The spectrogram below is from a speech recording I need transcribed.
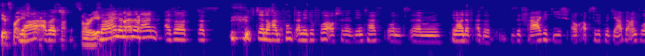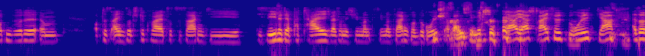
Jetzt war ja, ich aber sorry. Nein, nein, nein, nein, nein. Also das knüpft ja noch einen Punkt an, den du vorher auch schon erwähnt hast. Und ähm, genau, also diese Frage, die ich auch absolut mit Ja beantworten würde, ähm, ob das eigentlich so ein Stück weit sozusagen die die Seele der Partei, ich weiß auch nicht, wie man wie man sagen soll, beruhigt, aber ich, ja, ja, streichelt, beruhigt, ja. Also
